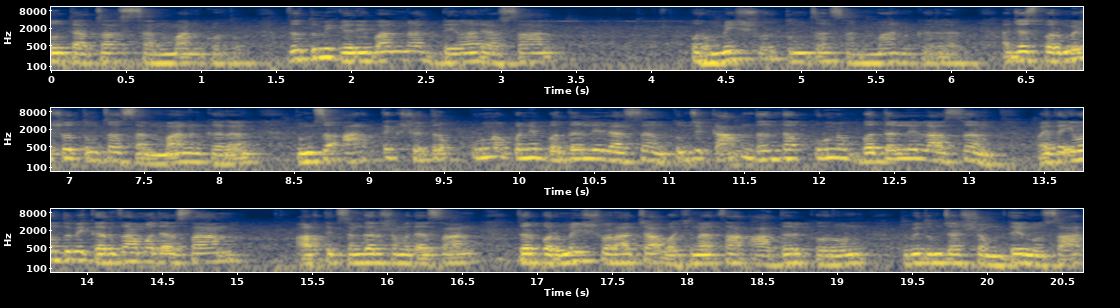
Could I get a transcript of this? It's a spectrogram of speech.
तो त्याचा सन्मान करतो. जर तुम्ही गरिबांना देणारे असाल परमेश्वर तुमचा सन्मान करल. जस परमेश्वर तुमचा सन्मान करल तुमचं आर्थिक क्षेत्र पूर्णपणे बदललेलं असन तुमचे कामधंदा पूर्ण बदललेला असन माहिती इव्हन तुम्ही कर्जामध्ये असाल आर्थिक संघर्षामध्ये असाल तर परमेश्वराच्या वचनाचा आदर करून तुम्ही तुमच्या क्षमतेनुसार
